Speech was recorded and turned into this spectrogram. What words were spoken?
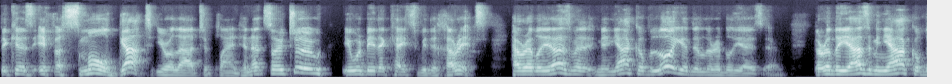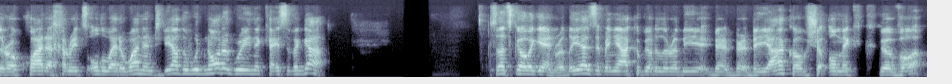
Because if a small gut you're allowed to plant in it, so too it would be the case with the charitz. But Rebbe Eliezer Ben Yaakov that required a charitz all the way to one end to the other would not agree in the case of a gut. So let's go again. Rabbi Yezer ben Yaakov yodel Rabbi Yaakov she'omek gavoa.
